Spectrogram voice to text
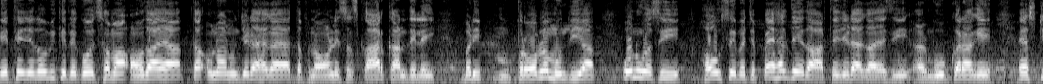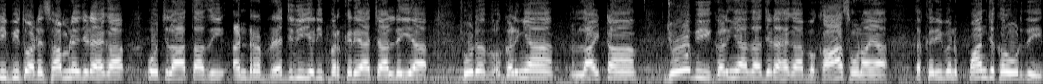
ਇੱਥੇ ਜਦੋਂ ਵੀ ਕਿਤੇ ਕੋਈ ਸਮਾਂ ਆਉਂਦਾ ਆ ਤਾਂ ਉਹਨਾਂ ਨੂੰ ਜਿਹੜਾ ਹੈਗਾ ਆ ਦਫਨਾਉਣ ਲਈ, ਸੰਸਕਾਰ ਕਰਨ ਦੇ ਲਈ ਬੜੀ ਪ੍ਰੋਬਲਮ ਹੁੰਦੀ ਆ। ਉਹਨੂੰ ਅਸੀਂ ਹਾਊਸ ਦੇ ਵਿੱਚ ਪਹਿਲ ਦੇ ਆਧਾਰ ਤੇ ਜਿਹੜਾ ਹੈਗਾ ਅਸੀਂ ਰਿਮੂਵ ਕਰਾਂਗੇ। ਐਸਟੀਪੀ ਤੁਹਾਡੇ ਸਾਹਮਣੇ ਜਿਹੜਾ ਹੈਗਾ, ਉਹ ਚਲਾਤਾ ਸੀ। ਅੰਡਰ ਬ੍ਰਿਜ ਦੀ ਜਿਹੜੀ ਪ੍ਰਕਿਰਿਆ ਚੱਲ ਰਹੀ ਆ, ਛੋਟੇ ਗਲੀਆਂ, ਲਾਈਟਾਂ, ਜੋ ਵੀ ਗਲੀਆਂ ਦਾ ਜਿਹੜਾ ਹੈਗਾ ਵਿਕਾਸ ਹੋਣਾ ਆ, ਤਕਰੀਬਨ 5 ਕਰੋੜ ਦੀ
